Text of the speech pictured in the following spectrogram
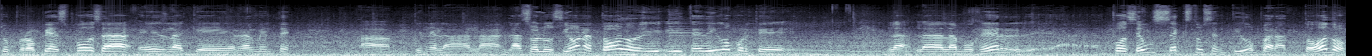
tu propia esposa es la que realmente ah, tiene la, la, solución a todo. Y, te digo porque la, la, mujer eh, posee un sexto sentido para todo.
